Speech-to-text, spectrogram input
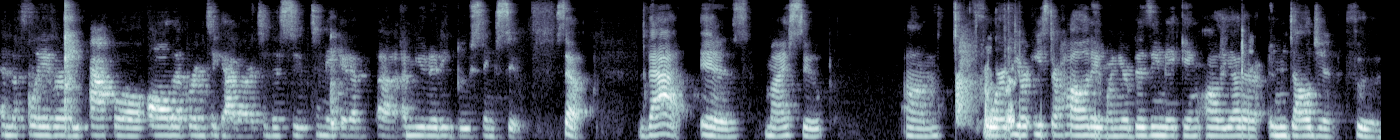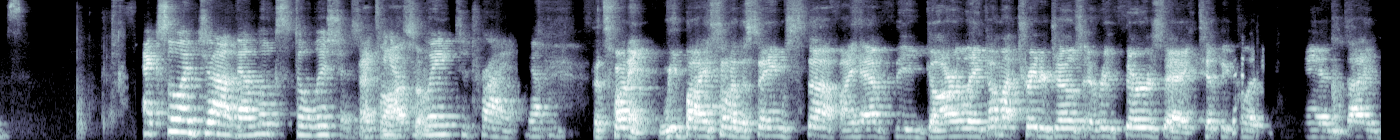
and the flavor of the apple all that bring together to the soup to make it a, a immunity boosting soup. So that is my soup um, for your Easter holiday when you're busy making all the other indulgent foods. Excellent job. That looks delicious. That's I can't awesome. wait to try it. Yep. That's funny. We buy some of the same stuff. I have the garlic. I'm at Trader Joe's every Thursday typically, and I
